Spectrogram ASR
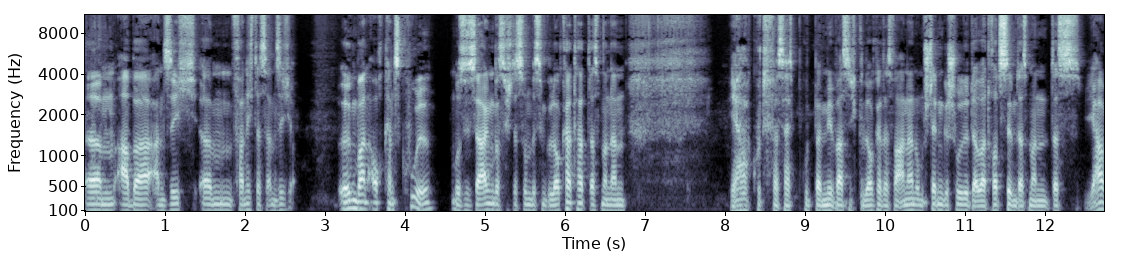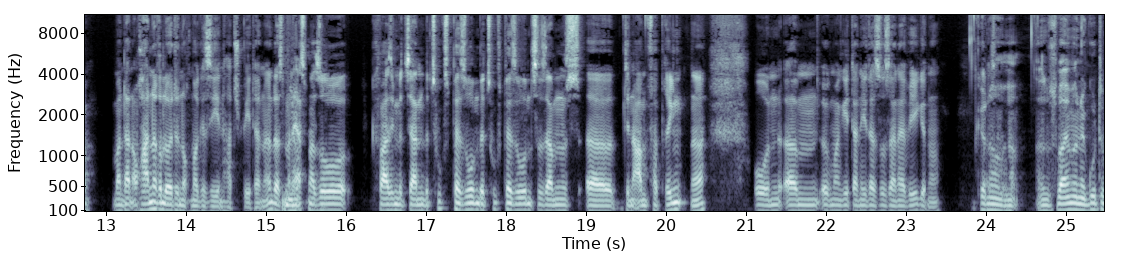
Ähm, aber an sich ähm, fand ich das an sich irgendwann auch ganz cool, muss ich sagen, dass sich das so ein bisschen gelockert hat, dass man dann ja, gut, was heißt gut, bei mir war es nicht gelockert, das war anderen Umständen geschuldet, aber trotzdem, dass man das, ja, man dann auch andere Leute nochmal gesehen hat später, ne? Dass man ja. erstmal so quasi mit seinen Bezugspersonen, Bezugspersonen zusammen äh, den Abend verbringt, ne? Und ähm, irgendwann geht dann jeder so seiner Wege, ne? Genau, also, ja. Also es war immer eine gute,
